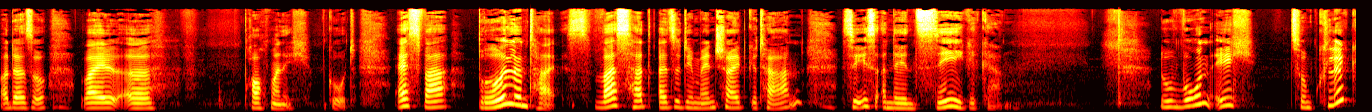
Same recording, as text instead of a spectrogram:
oder so, weil äh, braucht man nicht. Gut. Es war brüllend heiß. Was hat also die Menschheit getan? Sie ist an den See gegangen. Nun wohne ich zum Glück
